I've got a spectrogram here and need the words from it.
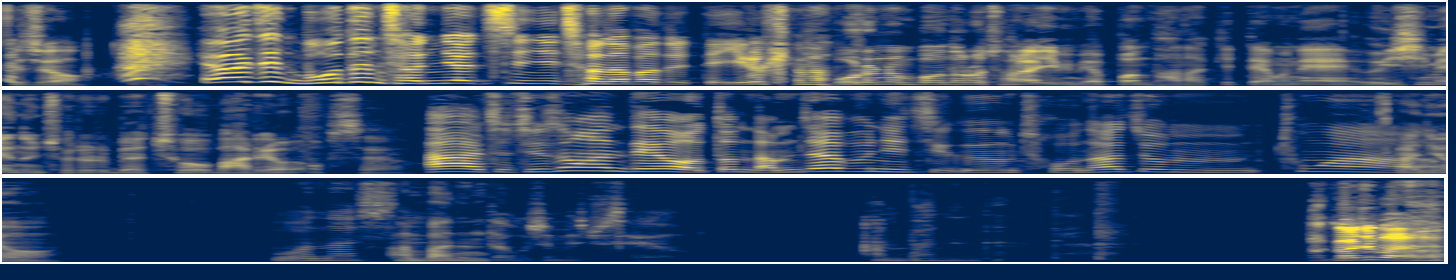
그죠. 헤어진 모든 전 여친이 전화 받을 때 이렇게 막. 모르는 번호로 전화 이미 몇 번 받았기 때문에 의심의 눈초리로 몇 초 말이 없어요. 아, 저 죄송한데요. 어떤 남자분이 지금 전화 좀 통화 아니요 원하시는 안 받는다. 한다고 좀 해주세요. 안 받는다는데요. 바꿔지 마요.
